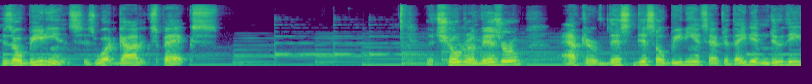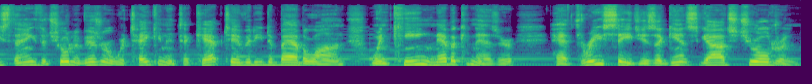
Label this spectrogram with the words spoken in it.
His obedience is what God expects. The children of Israel, after this disobedience, after they didn't do these things, the children of Israel were taken into captivity to Babylon when King Nebuchadnezzar had three sieges against God's children.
